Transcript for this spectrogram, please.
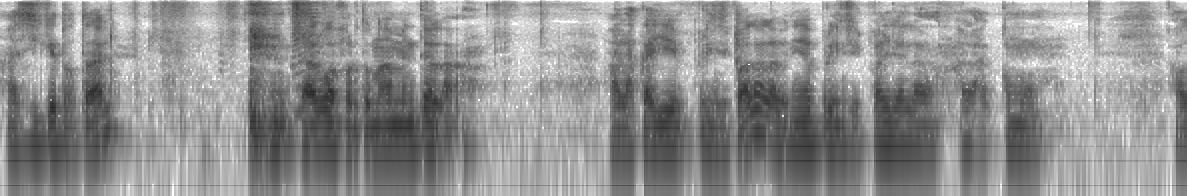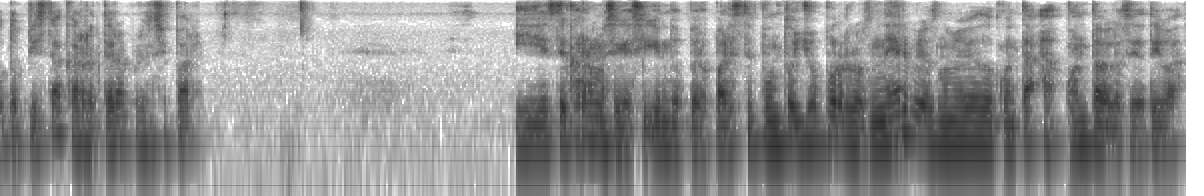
Así que total, salgo afortunadamente a la, a la calle principal, a la avenida principal, ya la, a la como autopista, carretera principal. Y este carro me seguía siguiendo, pero para este punto yo por los nervios no me había dado cuenta a cuánta velocidad iba.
